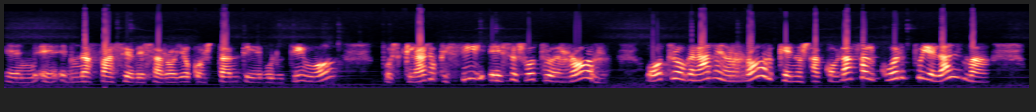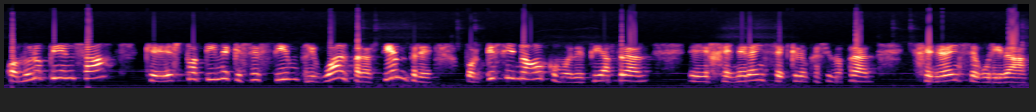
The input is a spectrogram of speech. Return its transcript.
en, en una fase de desarrollo constante y evolutivo, pues claro que sí, eso es otro error otro gran error que nos acoraza el cuerpo y el alma. Cuando uno piensa que esto tiene que ser siempre igual, para siempre, porque si no, como decía Fran, eh, genera, creo que ha sido Fran, genera inseguridad.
